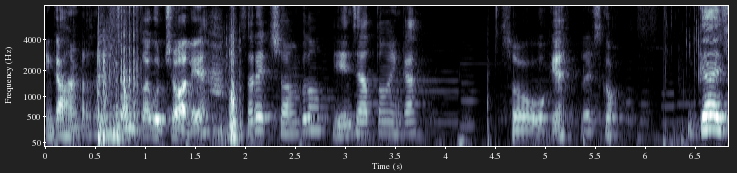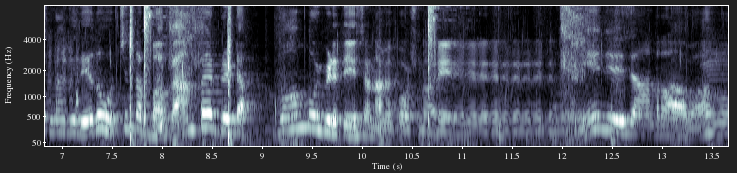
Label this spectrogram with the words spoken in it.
ఇంకా హండ్రెడ్ నుంచి చంపుతా కూర్చోవాలి. సరే చంపుదాం. ఏం చేస్తాం ఇంకా? So okay let's go guys నాకు ఇదేదో వచ్చిందబ్బా. వ్యాంపైర్ బ్లడ్ వామ్మో విడి తీసాను ఆమె పోషణ అరే ఏం చేశాను రా బాబు?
